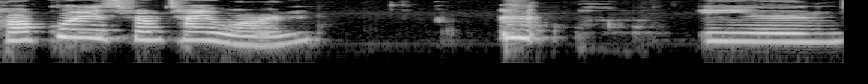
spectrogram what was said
popcorn is from Taiwan, and and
